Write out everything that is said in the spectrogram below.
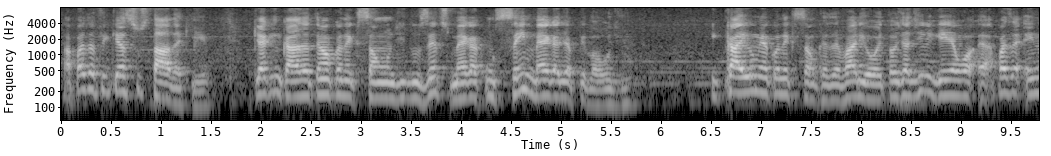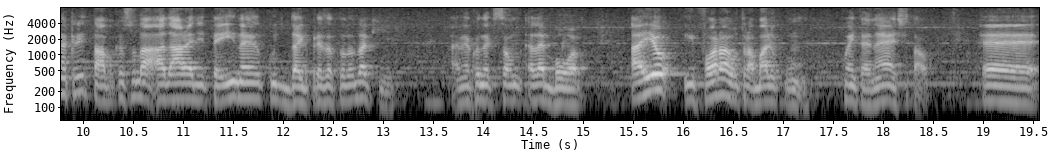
Rapaz, eu fiquei assustado aqui. Porque aqui em casa eu tenho uma conexão de 200 MB com 100 MB de upload e caiu minha conexão, quer dizer, variou. Então já desliguei. Eu, é, rapaz, é inacreditável, porque eu sou da, da área de TI, né? Eu cuido da empresa toda daqui. A minha conexão ela é boa. Aí eu, e fora o trabalho com, com a internet e tal, é,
